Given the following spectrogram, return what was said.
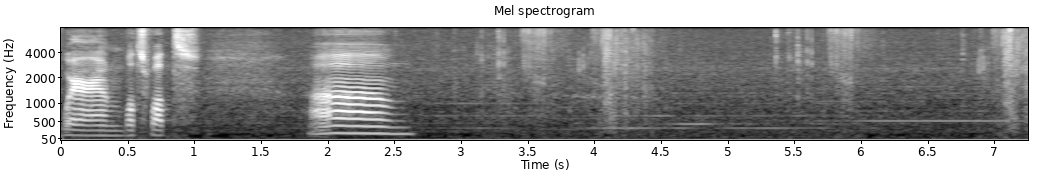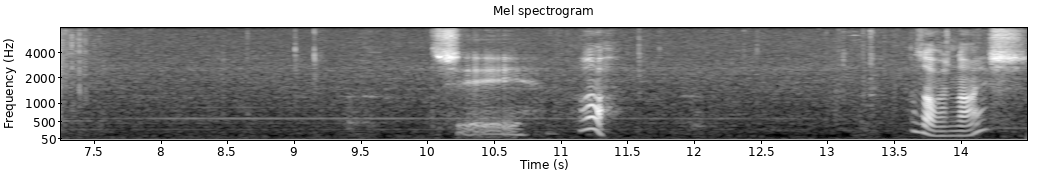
where, and what's what. Um. Let's see. Oh, that's always nice.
